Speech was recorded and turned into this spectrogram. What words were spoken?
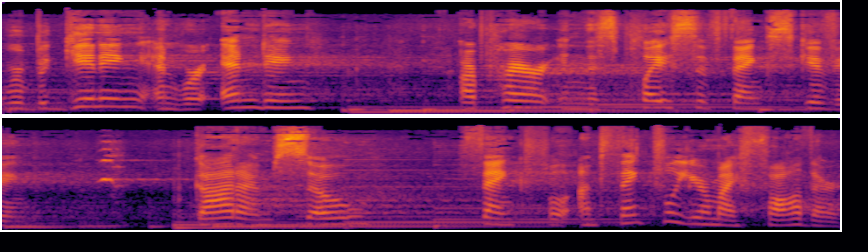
we're beginning and we're ending our prayer in this place of thanksgiving. God, I'm so thankful. I'm thankful you're my father.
